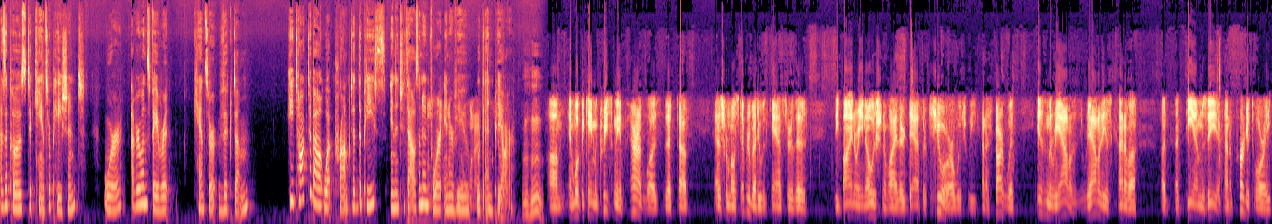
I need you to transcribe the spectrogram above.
as opposed to cancer patient or everyone's favorite cancer victim. He talked about what prompted the piece in a 2004 interview with NPR. Mm-hmm. Um, and what became increasingly apparent was that, uh, as for most everybody with cancer, the the binary notion of either death or cure, which we kind of start with, isn't the reality. The reality is kind of a, a, a DMZ, a kind of purgatory,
